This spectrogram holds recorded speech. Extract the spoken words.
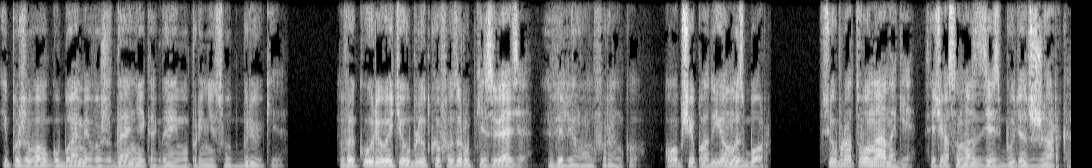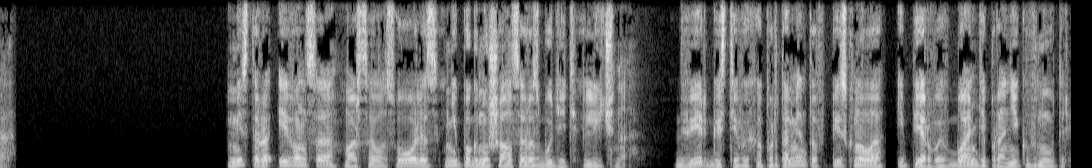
и пожевал губами в ожидании, когда ему принесут брюки. «Выкуривайте ублюдков из рубки связи», — велел он Фрэнку. «Общий подъем и сбор. Всю братву на ноги, сейчас у нас здесь будет жарко». Мистера Иванса Марселос Уоллес не погнушался разбудить лично. Дверь гостевых апартаментов пискнула, и первый в банде проник внутрь.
